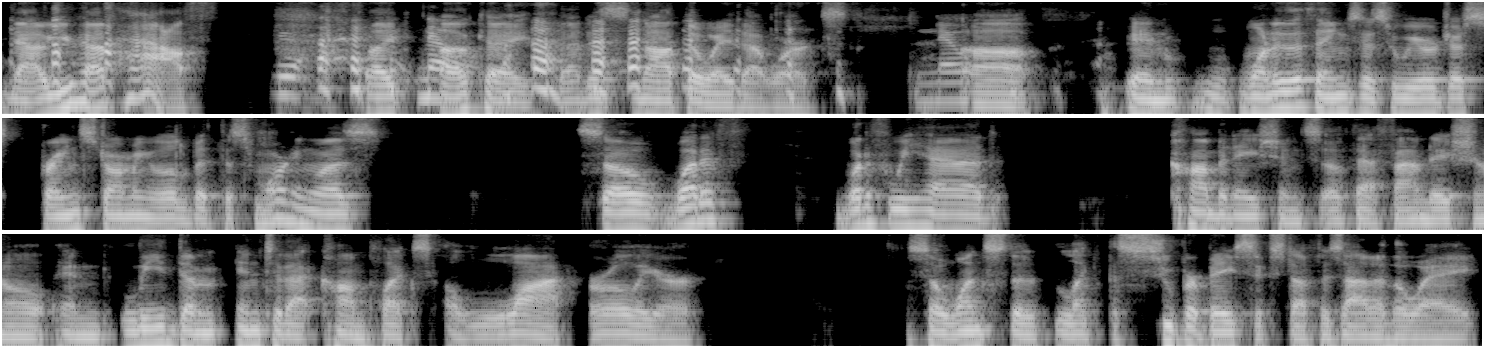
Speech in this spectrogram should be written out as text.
now you have half. Yeah. Like, no. okay, that is not the way that works. No. Uh, and one of the things as we were just brainstorming a little bit this morning was, so what if, what if we had combinations of that foundational and lead them into that complex a lot earlier so once the like the super basic stuff is out of the way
